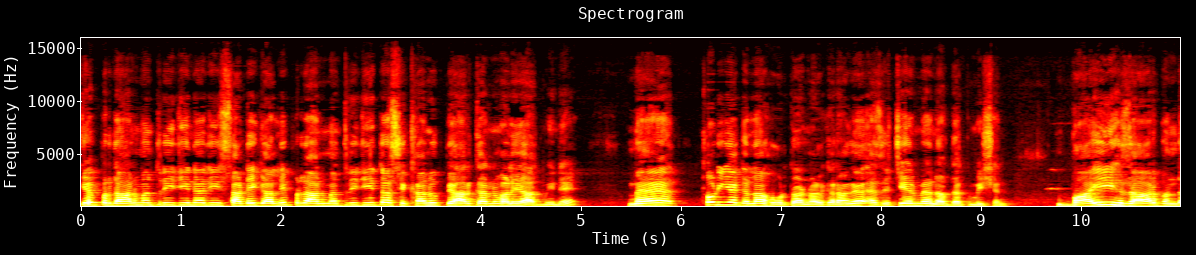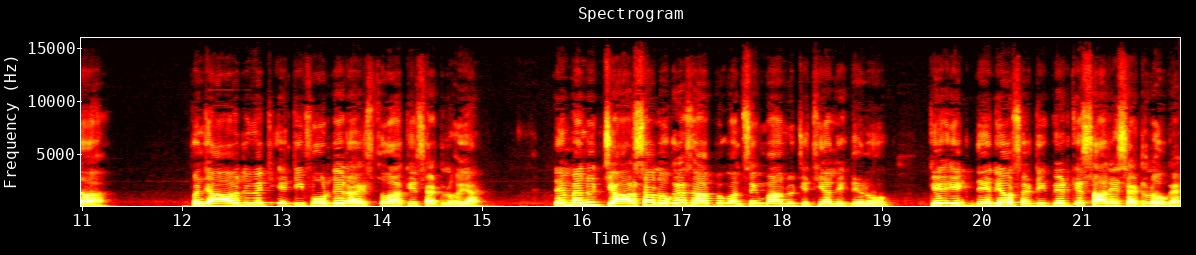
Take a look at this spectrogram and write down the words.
ਕਿ ਪ੍ਰਧਾਨ ਮੰਤਰੀ ਜੀ ਨਾਲ ਜੀ, ਸਾਡੀ ਗੱਲ ਨਹੀਂ, ਪ੍ਰਧਾਨ ਮੰਤਰੀ ਜੀ ਤਾਂ ਸਿੱਖਾਂ ਨੂੰ ਪਿਆਰ ਕਰਨ ਵਾਲੇ ਆਦਮੀ ਨੇ। ਮੈਂ ਥੋੜੀਆਂ ਗੱਲਾਂ ਹੋਰ ਤੁਹਾਡੇ ਨਾਲ ਕਰਾਂਗਾ ਐਜ਼ ਅ ਚੇਅਰਮੈਨ ਆਫ ਦਾ ਕਮਿਸ਼ਨ 22000 ਬੰਦਾ ਪੰਜਾਬ ਦੇ ਵਿੱਚ 84 ਦੇ ਰਾਈਟਸ ਤੋਂ ਆ ਕੇ ਸੈਟਲ ਹੋਇਆ। ਤੇ ਮੈਨੂੰ 4 ਸਾਲ ਹੋ ਗਏ ਸਾਹਿਬ ਭਗਵੰਤ ਸਿੰਘ ਮਾਨ ਨੂੰ ਚਿੱਠੀਆਂ ਲਿਖਦੇ ਨੂੰ ਕਿ ਇੱਕ ਦੇ ਦਿਓ ਸਰਟੀਫਿਕੇਟ ਕਿ ਸਾਰੇ ਸੈਟਲ ਹੋ ਗਏ।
